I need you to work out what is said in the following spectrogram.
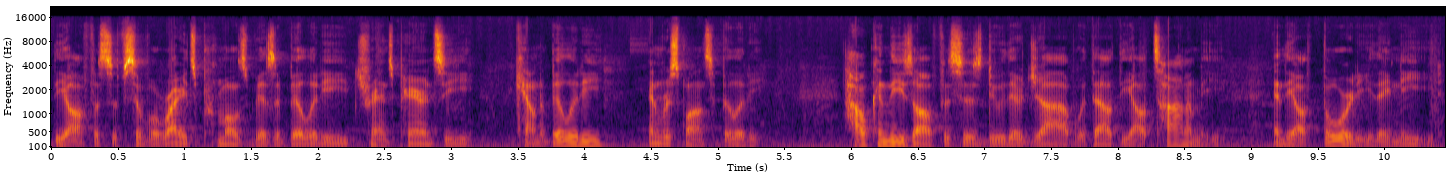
The Office of Civil Rights promotes visibility, transparency, accountability, and responsibility. How can these offices do their job without the autonomy and the authority they need?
